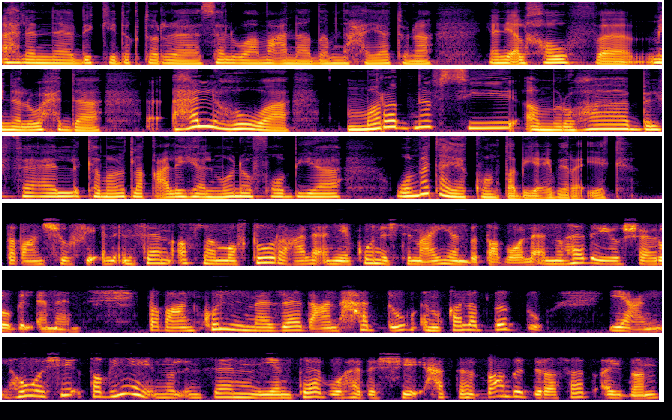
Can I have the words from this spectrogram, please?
أهلا بك دكتور سلوى معنا ضمن حياتنا. يعني الخوف من الوحدة هل هو مرض نفسي أم رهاب بالفعل كما يطلق عليه المونوفوبيا؟ ومتى يكون طبيعي برأيك؟ طبعا شوفي الإنسان أصلا مفطور على أن يكون اجتماعيا بطبعه لأنه هذا يشعره بالأمان. طبعا كل ما زاد عن حده انقلب ضده. يعني هو شيء طبيعي إنه الإنسان ينتاب هذا الشيء. حتى بعض الدراسات أيضا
